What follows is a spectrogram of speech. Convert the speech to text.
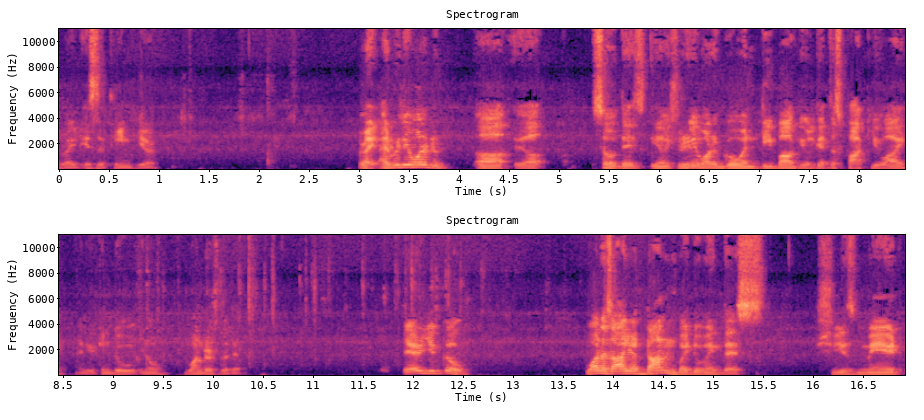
right, is the theme here. Right, I really wanted to uh, uh, so there's you know if you really want to go and debug you'll get the spark ui and you can do you know wonders with it there you go what has Arya done by doing this? She has made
